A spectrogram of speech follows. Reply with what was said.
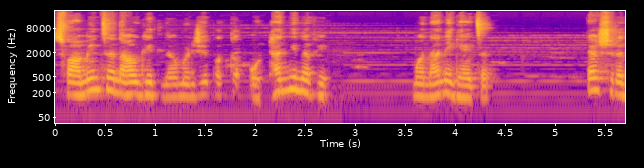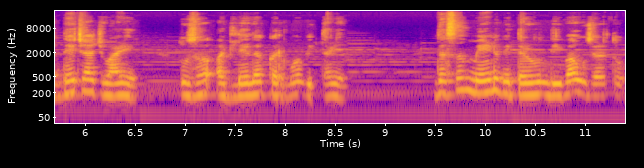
स्वामींचं नाव घेतलं म्हणजे फक्त ओठांनी नव्हे मनाने घ्यायचं. त्या श्रद्धेच्या ज्वाळेत तुझं अडलेलं कर्म वितळेल. जसं मेण वितळून दिवा उजळतो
